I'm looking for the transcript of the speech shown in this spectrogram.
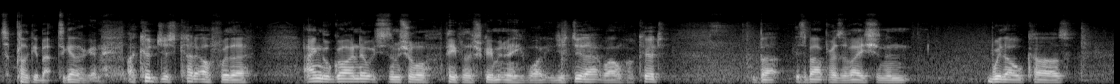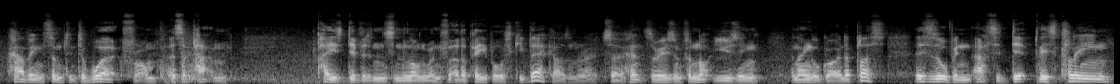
to plug it back together again. I could just cut it off with a angle grinder, which is I'm sure people are screaming at me, why don't you just do that? Well, I could, but it's about preservation and with old cars, having something to work from as a pattern pays dividends in the long run for other people to keep their cars on the road. So hence the reason for not using an angle grinder. Plus, this has all been acid dipped. It's clean.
